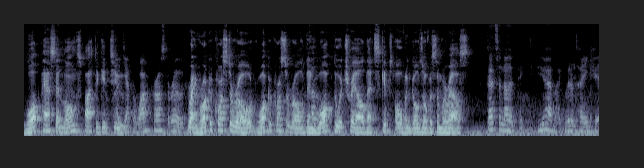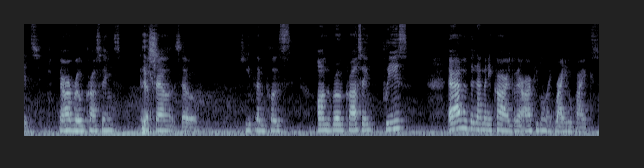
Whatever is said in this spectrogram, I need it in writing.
Walk past that long spot to get to, Like, you have to walk across the road. right? Walk across the road, walk across the road, then Oh. walk through a trail that skips over and goes over somewhere else. That's another thing. If you have like little tiny kids, there are road crossings in Yes. the trail, so keep them close on the road crossing, please. There haven't been that many cars, but there are people like riding bikes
